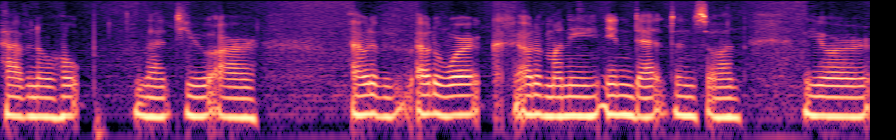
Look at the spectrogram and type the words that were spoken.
have no hope. That you are out of out of work out of money in debt and so on. You're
